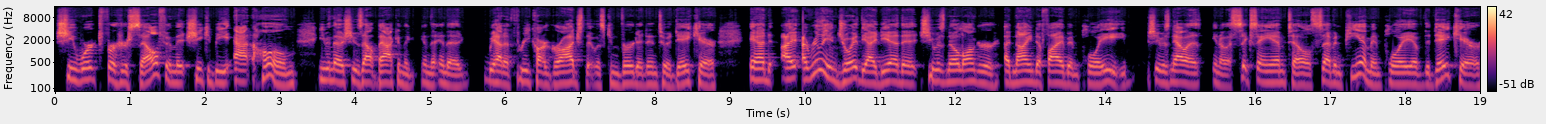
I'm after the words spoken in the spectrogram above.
she worked for herself and that she could be at home, even though she was out back in the in the in the we had a three car garage that was converted into a daycare. And I, I really enjoyed the idea that she was no longer a nine to five employee. She was now a, you know, a 6 a.m. till 7 p.m. employee of the daycare.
